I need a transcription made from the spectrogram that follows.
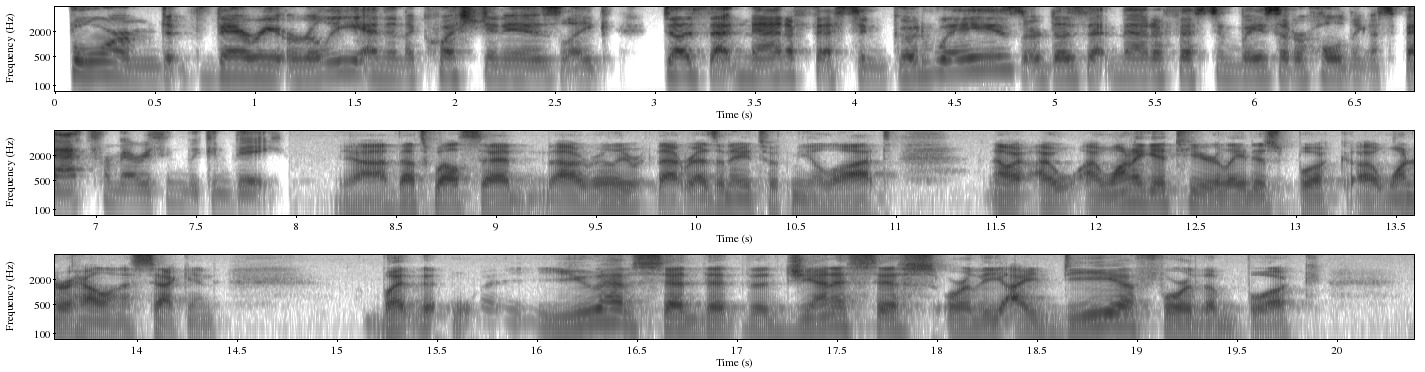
formed very early. And then the question is like does that manifest in good ways or does that manifest in ways that are holding us back from everything we can be? Yeah that's well said. That really that resonates with me a lot. Now, I, I want to get to your latest book, uh, Wonderhell, in a second. But you have said that the genesis or the idea for the book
